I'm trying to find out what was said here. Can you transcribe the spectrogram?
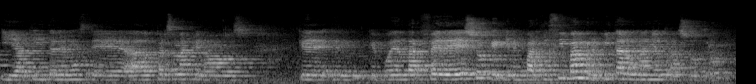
y aquí tenemos eh, a dos personas que nos que, que, que, pueden dar fe de ello, que quienes participan repitan un año tras otro.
